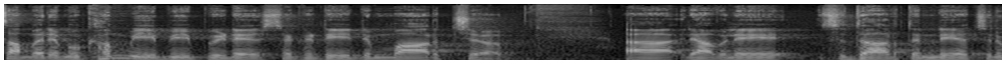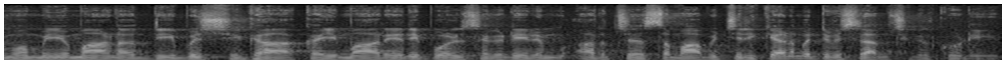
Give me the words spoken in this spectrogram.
സമരമുഖം എ ബി പിയുടെ സെക്രട്ടേറിയറ്റ് മാർച്ച് രാവിലെ സിദ്ധാർത്ഥിന്റെ അച്ഛനും അമ്മയുമാണ് ദീപശിഖ കൈമാറിയത്. ഇപ്പോൾ സെക്രട്ടേറിയറ്റ് അർച്ച് സമാപിച്ചിരിക്കുകയാണ്. മറ്റ് വിശദാംശങ്ങൾ കൂടി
